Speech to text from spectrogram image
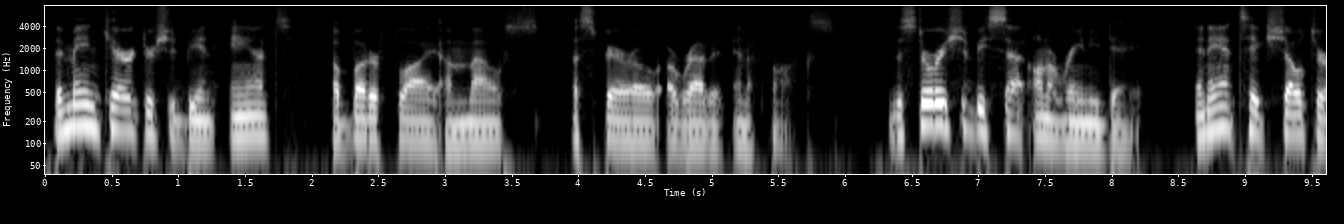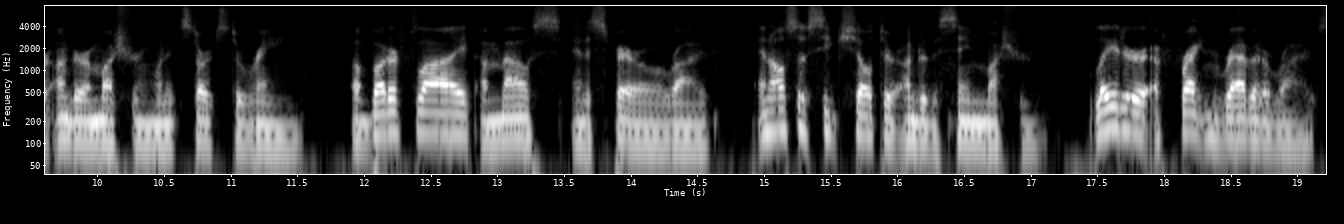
The main character should be an ant, a butterfly, a mouse, a sparrow, a rabbit, and a fox. The story should be set on a rainy day. An ant takes shelter under a mushroom when it starts to rain. A butterfly, a mouse, and a sparrow arrive, and also seek shelter under the same mushroom. Later, a frightened rabbit arrives,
